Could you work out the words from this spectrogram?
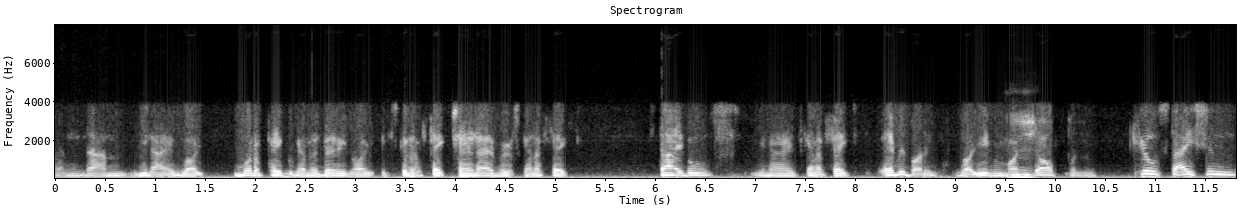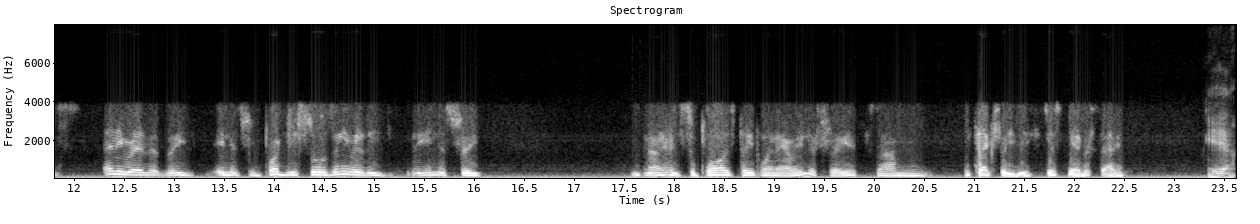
and um, you know, like what are people going to do? Like it's going to affect turnover. It's going to affect stables. You know, it's going to affect everybody. Like even my Mm. shop and fuel stations, anywhere that the industry produce stores, anywhere the the industry, you know, who supplies people in our industry. It's um, it's actually it's just devastating. Yeah,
